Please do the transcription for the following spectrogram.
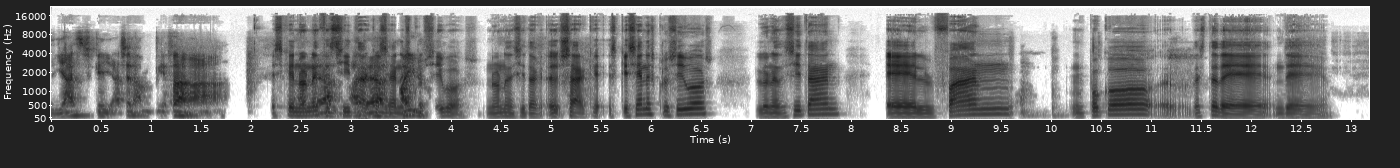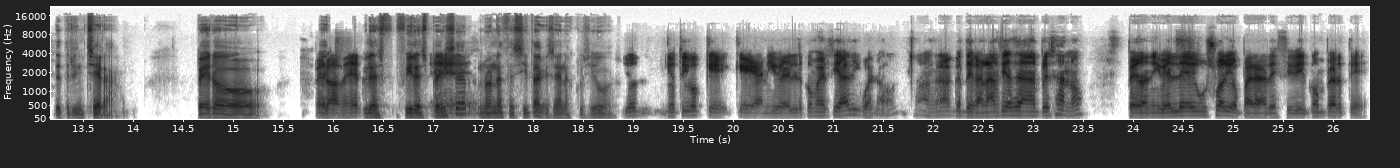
ya es que ya se la empieza a... Es que no necesita que sean exclusivos. No necesita. O sea, que, es que sean exclusivos lo necesitan el fan un poco eh, de este de, de, de trinchera. Pero, Pero eh, a ver, Phil, Phil Spencer eh, no necesita que sean exclusivos. yo, yo te digo que, que a nivel comercial, y bueno, de ganancias de la empresa no, pero a nivel de usuario para decidir comprarte,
